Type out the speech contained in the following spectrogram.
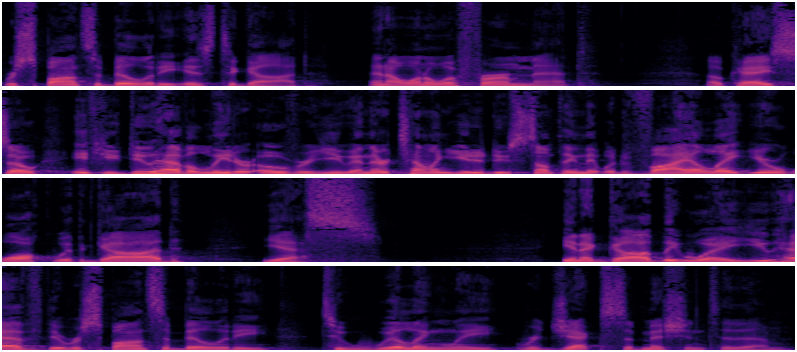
responsibility is to God. And I want to affirm that. Okay, so if you do have a leader over you and they're telling you to do something that would violate your walk with God, yes, in a godly way, you have the responsibility to willingly reject submission to them.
